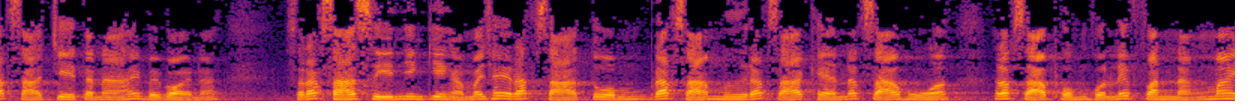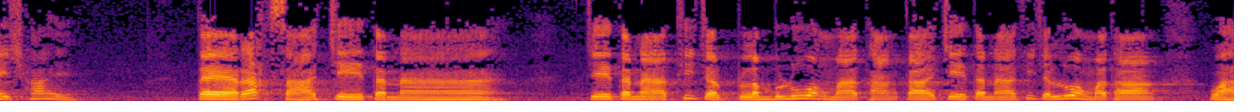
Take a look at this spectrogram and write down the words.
รักษาเจตนาให้บ่อยๆนะรักษาศีลจริงๆอะไม่ใช่รักษาตัวรักษามือรักษาแขนรักษาหัว รักษาผมขนเล็บฟันหนังไม่ใช่ แต่รักษาเจตนา เจตนาที่จะลำล่วงมาทางกาย เจตนาที่จะล่วงมาทางวา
